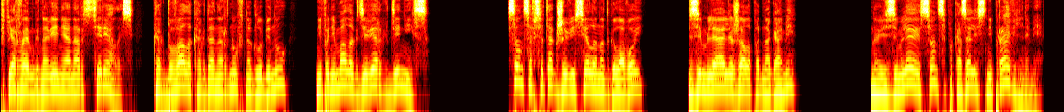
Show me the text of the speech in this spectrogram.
В первое мгновение она растерялась, как бывало, когда, нырнув на глубину, не понимала, где верх, где низ. Солнце все так же висело над головой, земля лежала под ногами, но и земля, и солнце показались неправильными,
